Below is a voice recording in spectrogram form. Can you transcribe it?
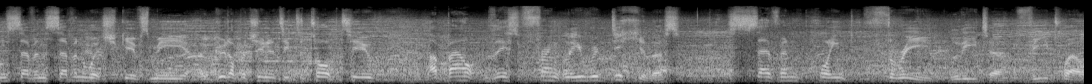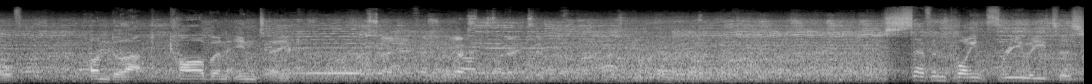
177, which gives me a good opportunity to talk to you about this frankly ridiculous 7.3 litre V12 under that carbon intake. 7.3 litres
